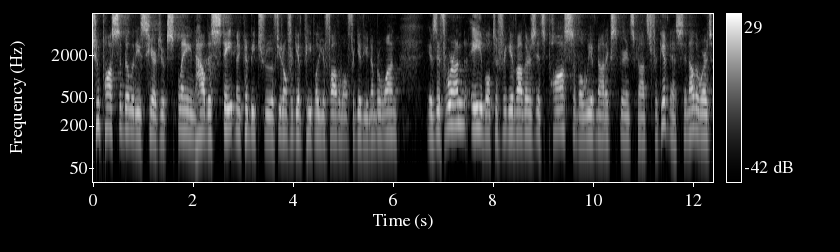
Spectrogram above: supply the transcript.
two possibilities here to explain how this statement could be true. If you don't forgive people, your Father won't forgive you. Number one is if we're unable to forgive others, it's possible we have not experienced God's forgiveness. In other words,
